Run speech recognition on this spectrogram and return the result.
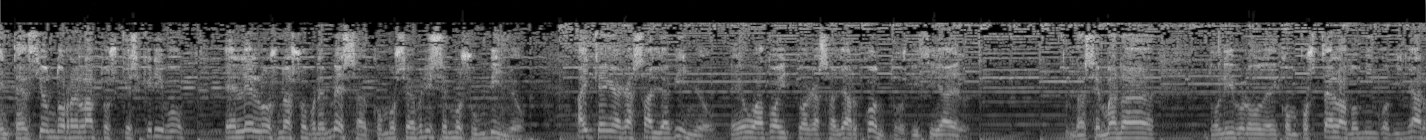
intención dos relatos que escribo é lelos na sobremesa como se abrísemos un viño. Hai quen agasalla viño, e eu adoito agasallar contos, dicía el. Na semana do libro de Compostela Domingo Villar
